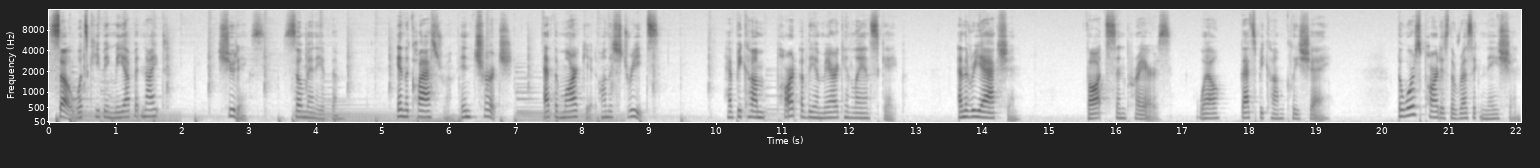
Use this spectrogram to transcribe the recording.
So, what's keeping me up at night? Shootings, so many of them. In the classroom, in church, at the market, on the streets, have become part of the American landscape. And the reaction, thoughts and prayers, well, that's become cliche. The worst part is the resignation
